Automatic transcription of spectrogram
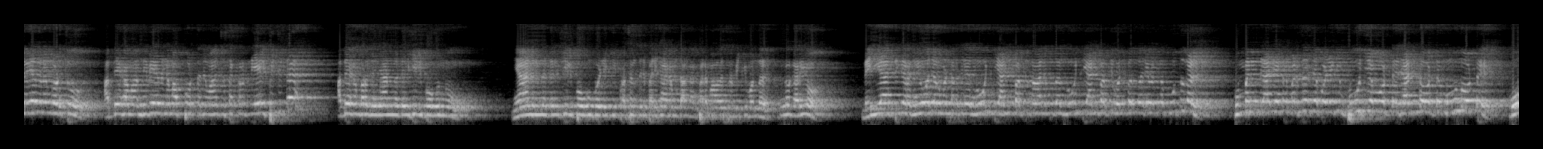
നിവേദനം കൊടുത്തു. അദ്ദേഹം ആ നിവേദനം അപ്പോൾ തന്നെ വാങ്ങിച്ച സെക്രട്ടറി ഏൽപ്പിച്ചിട്ട് അദ്ദേഹം പറഞ്ഞു ഞാൻ ഇന്ന് ഡൽഹിയിൽ പോകുന്നു. ഞാൻ ഇന്ന് ഡൽഹിയിൽ പോകുമ്പോഴേക്ക് ഈ പ്രശ്നത്തിന് പരിഹാരം ഉണ്ടാക്കാൻ പരമാവധി ശ്രമിക്കുമെന്ന്. നിങ്ങൾക്കറിയോ? നെയ്യാറ്റിക്കര നിയോജക മണ്ഡലത്തിലെ നൂറ്റി അൻപത്തിനാല് മുതൽ നൂറ്റി അൻപത്തി ഒൻപത് വരെ വരുന്ന ബൂത്തുകൾ കുമ്മനം വോട്ട് രണ്ടോട്ട് മൂന്നോട്ട് ഓ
